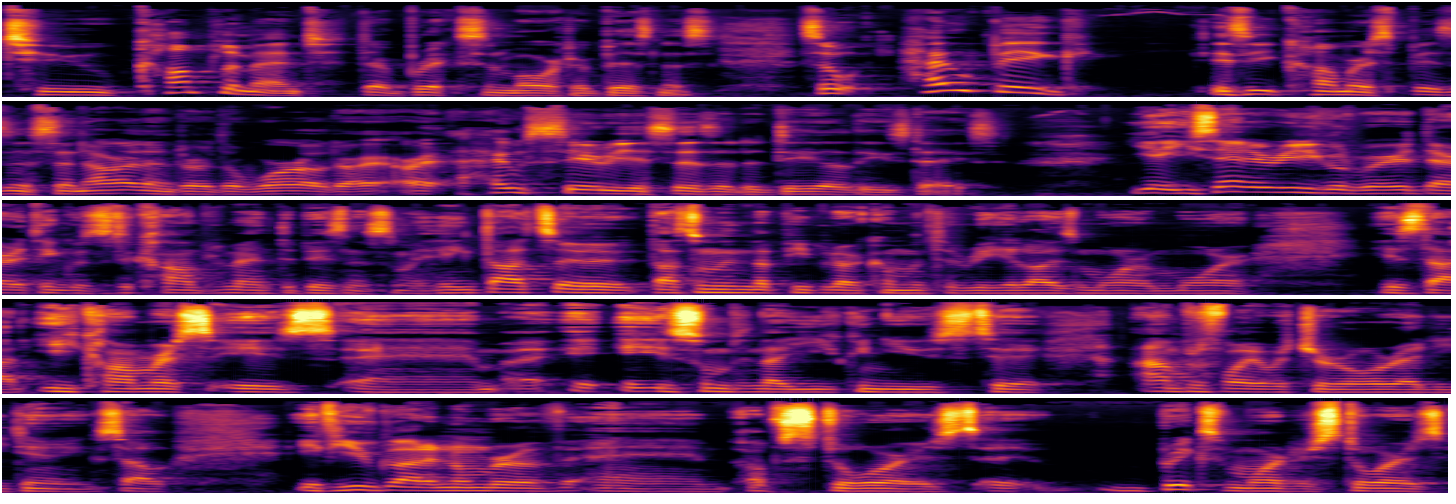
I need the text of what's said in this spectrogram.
to complement their bricks and mortar business. So, how big is e-commerce business in Ireland or the world, or, or, how serious is it a deal these days? Yeah, you said a really good word there. I think was to complement the business, and I think that's a that's something that people are coming to realize more and more is that e-commerce is um, is something that you can use to amplify what you're already doing. So, if you've got a number of um, of stores, uh, bricks and mortar stores,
